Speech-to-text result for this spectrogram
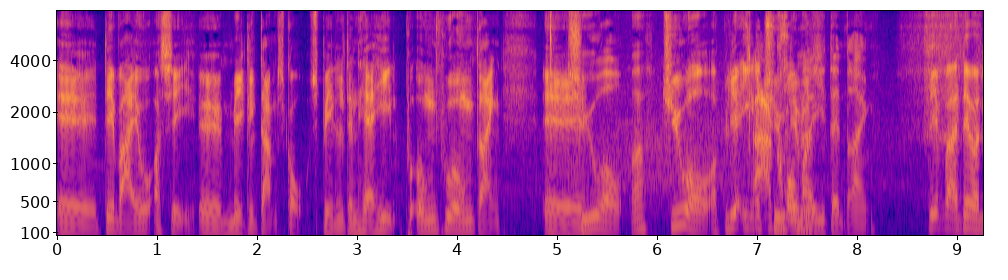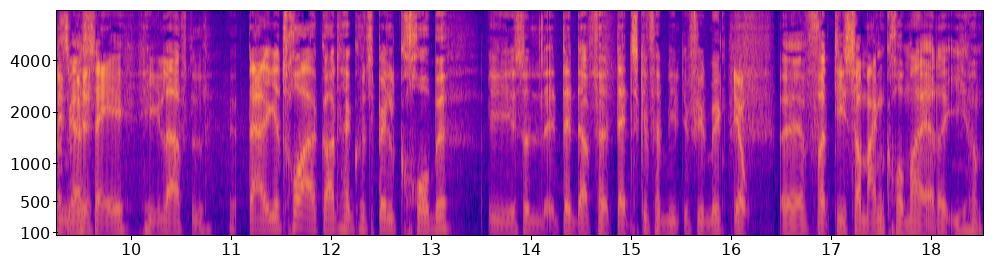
øh, det var jo at se øh, Mikkel Damsgaard spille. Den her helt unge, pur unge dreng. Øh, 20 år, og 20 år og bliver 21. der krummer jamen, i den dreng, Det var, det var som ligesom jeg det. sagde hele aften. Der, jeg tror at godt, han kunne spille krumme i sådan den der danske familiefilm, ikke? Jo. Øh, fordi så mange krummer er der i ham.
